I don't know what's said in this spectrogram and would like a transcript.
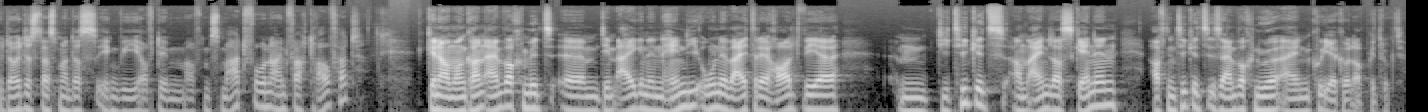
Bedeutet das, dass man das irgendwie auf dem, auf dem Smartphone einfach drauf hat? Genau, man kann einfach mit ähm, dem eigenen Handy ohne weitere Hardware ähm, die Tickets am Einlass scannen. Auf den Tickets ist einfach nur ein QR-Code abgedruckt.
